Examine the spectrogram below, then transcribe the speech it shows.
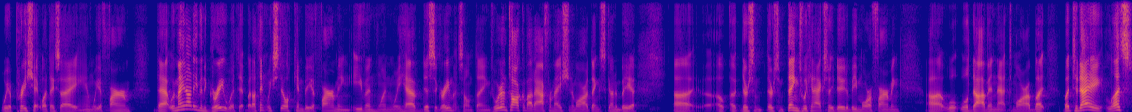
We appreciate what they say and we affirm that we may not even agree with it, but I think we still can be affirming even when we have disagreements on things. We're going to talk about affirmation tomorrow. I think it's going to be a, uh, there's some there's some things we can actually do to be more affirming. Uh, we'll we'll dive in that tomorrow. But but today let's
